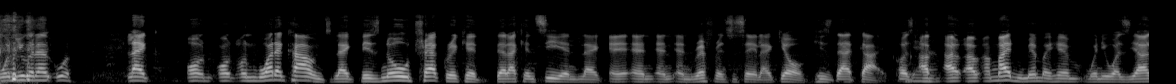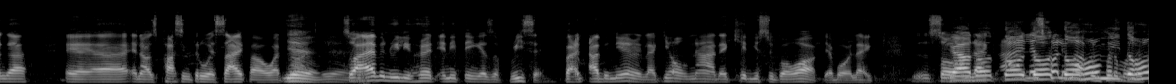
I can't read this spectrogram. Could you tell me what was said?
when you're gonna, like on, on on what account? Like there's no track record that I can see and like and and and reference to say like, yo, he's that guy. Because Yeah. I, I I might remember him when he was younger. Uh, and I was passing through a cipher or whatnot. Yeah, yeah, So yeah. I haven't really heard anything as of recent, but I've been hearing like, yo, nah, that kid used to go off, yeah, boy. Like, so yeah, the, like, the, "Ah, the, let's call him the homie, the homie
